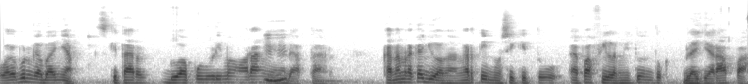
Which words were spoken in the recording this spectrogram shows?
Walaupun nggak banyak, sekitar 25 orang yang daftar. Karena mereka juga nggak ngerti musik itu apa film itu untuk belajar apa.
